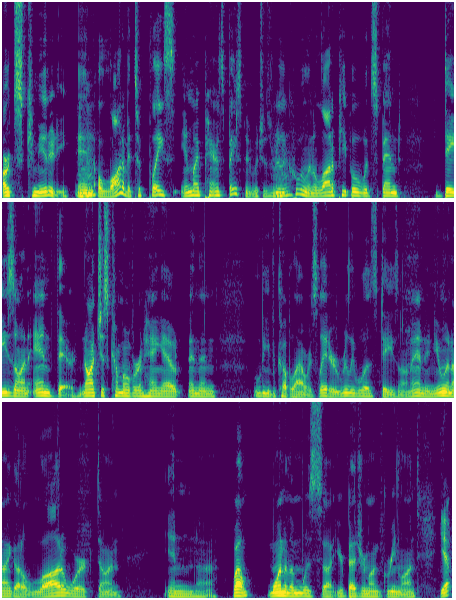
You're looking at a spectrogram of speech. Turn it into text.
arts community, and a lot of it took place in my parents' basement, which was really cool. And a lot of people would spend days on end there, not just come over and hang out and then leave a couple hours later. It really was days on end, and you and I got a lot of work done. In uh, well, one of them was uh, your bedroom on Green Lawn Yep.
